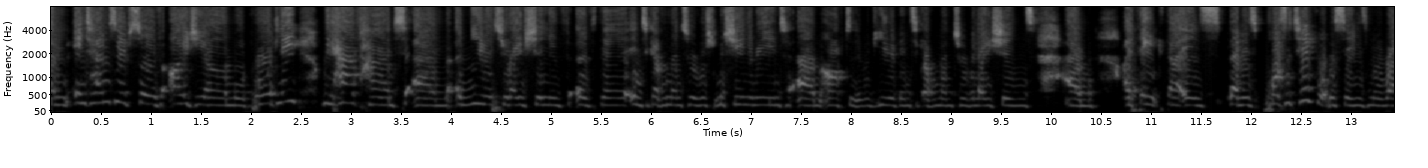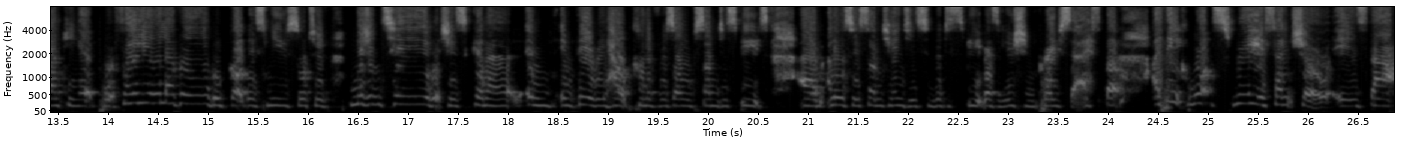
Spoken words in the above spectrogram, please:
Um, in terms of sort of IGR more broadly, we have had um, a new iteration of, of the intergovernmental machinery into, um, after the review of intergovernmental relations. Um, I think that is that is positive. What we're seeing is more working at portfolio level. We've got this new sort of middle tier, which is going to, in, in theory, help kind of resolve some disputes um, and also some changes to the dispute resolution process. But I think what's really essential is that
